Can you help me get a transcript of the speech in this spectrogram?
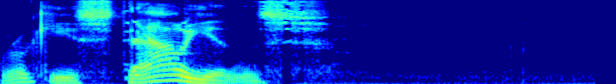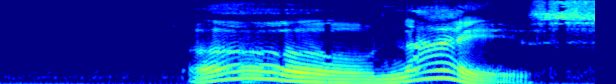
Rookie Stallions. Oh, nice.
